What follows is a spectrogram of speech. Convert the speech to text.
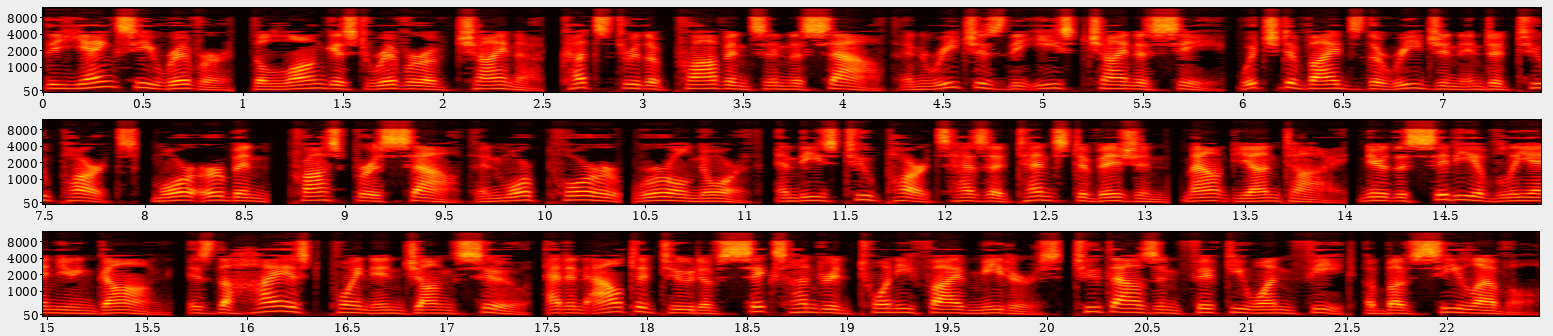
The Yangtze River, the longest river of China, cuts through the province in the south and reaches the East China Sea, which divides the region into two parts, more urban, prosperous south and more poorer, rural north, and these two parts has a tense division. Mount Yuntai, near the city of Lianyungang, is the highest point in Jiangsu, at an altitude of 625 meters 2051 feet above sea level.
